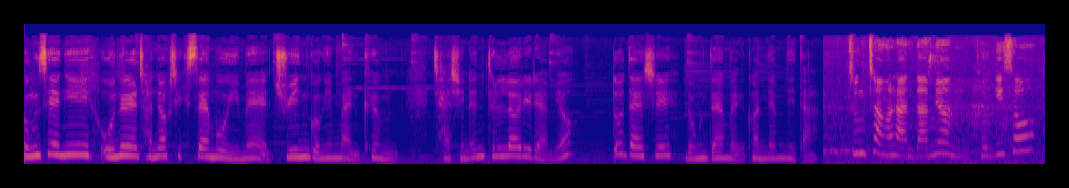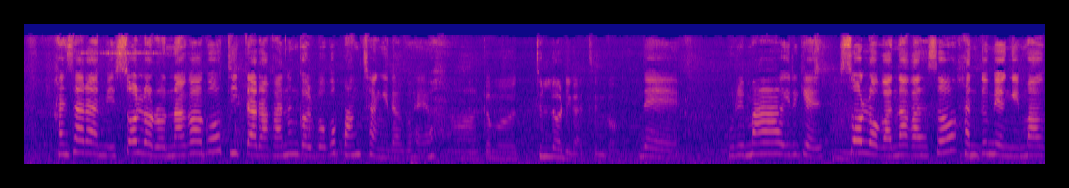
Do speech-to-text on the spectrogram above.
동생이 오늘 저녁 식사 모임의 주인공인 만큼 자신은 들러리라며 또다시 농담을 건넵니다. 중창을 한다면 거기서 한 사람이 솔로로 나가고 뒤따라 가는 걸 보고 방창이라고 해요. 아, 그러니까 뭐 들러리 같은 거. 네. 우리 막 이렇게 솔로가 나가서 한두 명이 막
